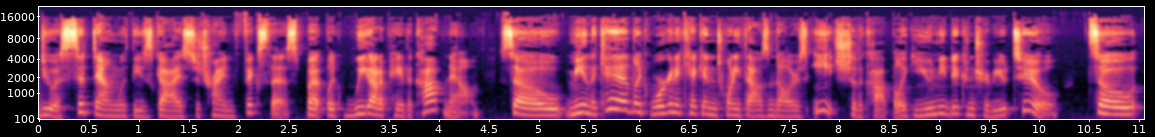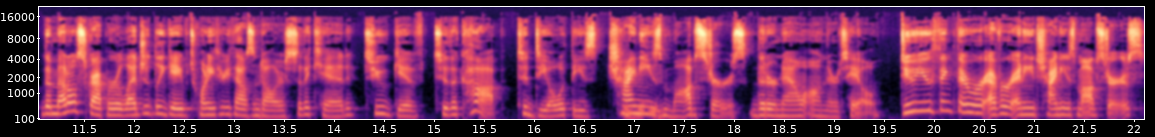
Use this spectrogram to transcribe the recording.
do a sit down with these guys to try and fix this. But, like, we got to pay the cop now. So me and the kid, like, we're going to kick in $20,000 each to the cop, but like, you need to contribute too. So the metal scrapper allegedly gave $23,000 to the kid to give to the cop to deal with these Chinese mm-hmm. mobsters that are now on their tail. Do you think there were ever any Chinese mobsters?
